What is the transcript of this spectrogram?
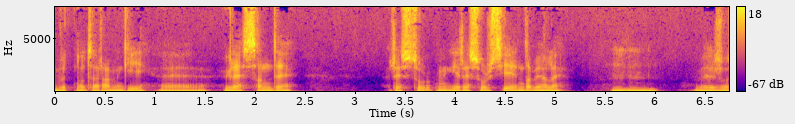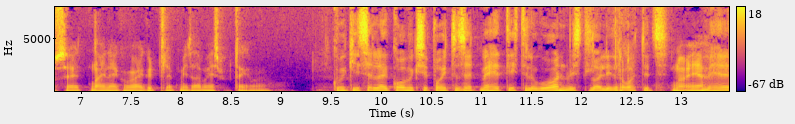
võtnud ära mingi äh, ülesande, ressur-, mingi ressurssi enda peale mm. -hmm. Versus see, et naine kogu aeg ütleb, mida mees peab tegema. Kuigi selle koomiksi point on see, et mehed tihtilugu on vist lollid robotid no,. mehe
